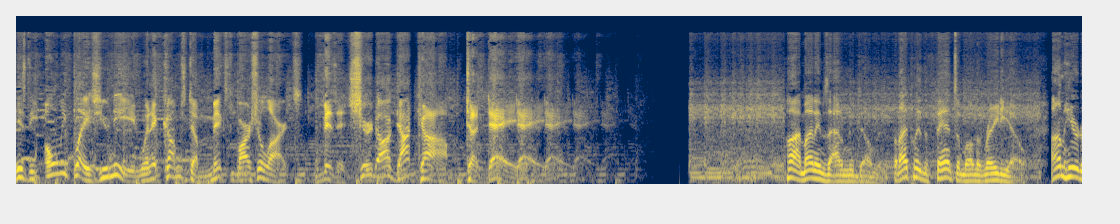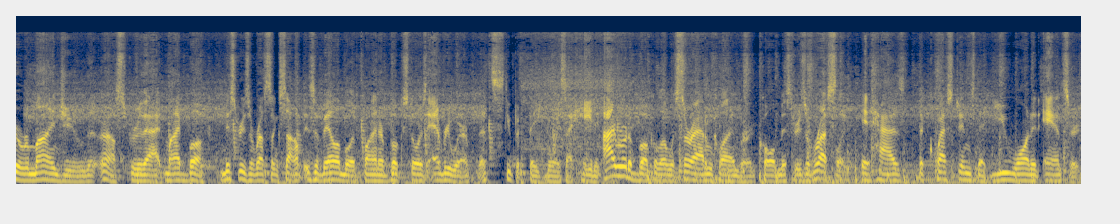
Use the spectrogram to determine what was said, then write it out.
is the only place you need when it comes to mixed martial arts. Visit Sherdog.com today. Hi, my name's Adam Nudelman, but I play the Phantom on the radio. I'm here to remind you that, oh, screw that, my book, Mysteries of Wrestling Solved, is available at finer bookstores everywhere. That stupid fake voice, I hate it. I wrote a book along with Sir Adam Kleinberg called Mysteries of Wrestling. It has the questions that you wanted answered.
